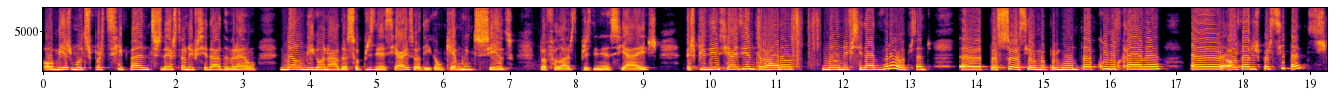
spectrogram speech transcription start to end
ou mesmo outros participantes desta Universidade de Verão não digam nada sobre presidenciais ou digam que é muito cedo para falar de presidenciais, as presidenciais entraram na Universidade de Verão, portanto passou a ser uma pergunta colocada aos vários participantes.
